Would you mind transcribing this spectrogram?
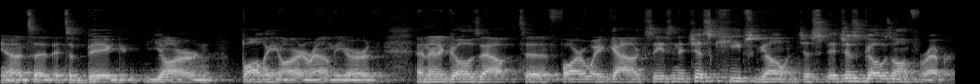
You know, it's a it's a big yarn, ball of yarn around the earth, and then it goes out to faraway galaxies, and it just keeps going. Just it just goes on forever.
